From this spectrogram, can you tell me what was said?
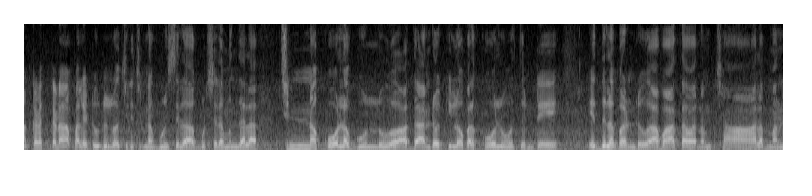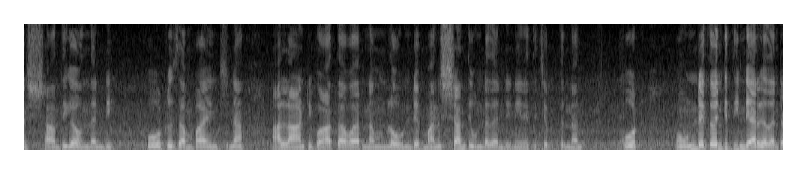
అక్కడక్కడ పల్లెటూరులో చిన్న చిన్న గుడిసెలు ఆ గుడిసెల ముందల చిన్న కోళ్ళ గూళ్ళు ఆ దాంట్లోకి లోపల కోళ్ళు పోతుంటే ఎద్దుల బండ్లు ఆ వాతావరణం చాలా మనశ్శాంతిగా ఉందండి. కోట్లు సంపాదించిన అలాంటి వాతావరణంలో ఉండే మనశ్శాంతి ఉండదండి నేనైతే చెప్తున్నాను. కోట్ ఉండేతోనికి తిండి అరగదంట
